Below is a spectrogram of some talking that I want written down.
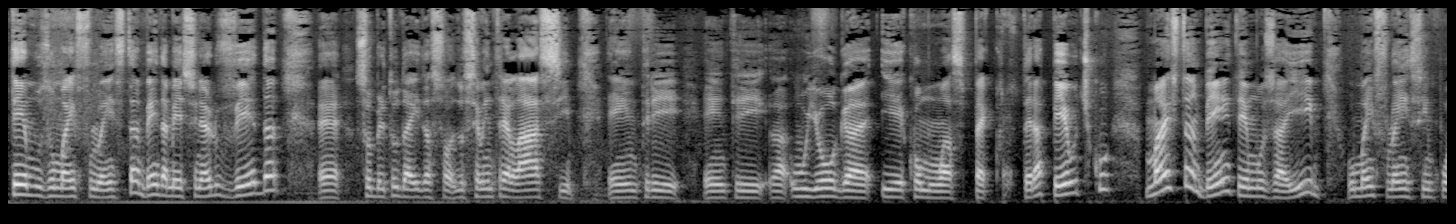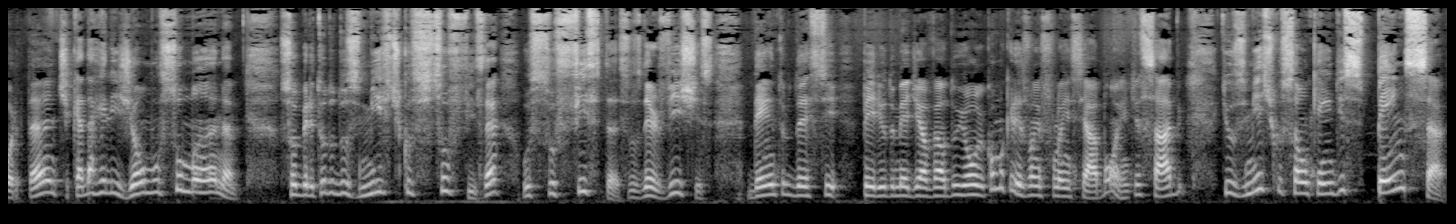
temos uma influência também da medicina Ayurveda, é, sobretudo aí da sua, do seu entrelace entre, entre uh, o yoga e como um aspecto terapêutico, mas também temos aí uma influência importante que é da religião muçulmana, sobretudo dos místicos sufis, né? os sufistas, os derviches, dentro desse período medieval do yoga. Como que eles vão influenciar? Bom, a gente sabe que os místicos são quem dispensa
